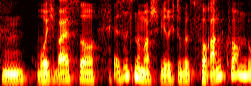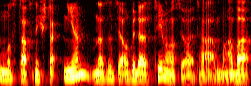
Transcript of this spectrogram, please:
Mhm. Wo ich weiß, so, es ist nun mal schwierig. Du willst vorankommen, du musst, darfst nicht stagnieren. Und das ist ja auch wieder das Thema, was wir heute haben. Aber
